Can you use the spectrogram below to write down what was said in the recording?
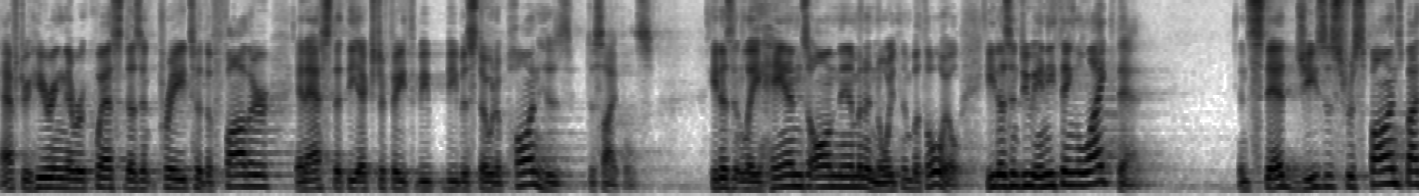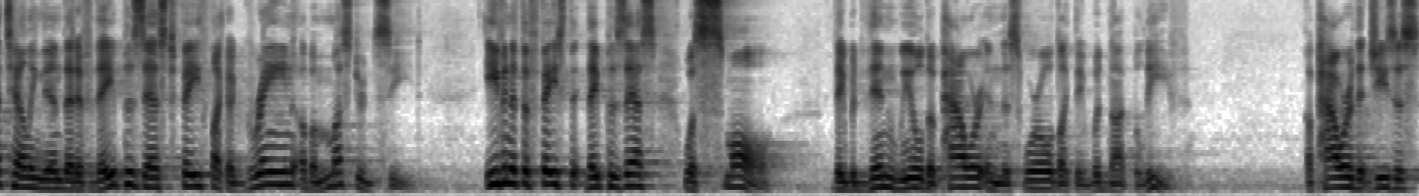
after hearing their request, doesn't pray to the Father and ask that the extra faith be, be bestowed upon his disciples. He doesn't lay hands on them and anoint them with oil. He doesn't do anything like that. Instead, Jesus responds by telling them that if they possessed faith like a grain of a mustard seed, even if the faith that they possess was small, they would then wield a power in this world like they would not believe. A power that Jesus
